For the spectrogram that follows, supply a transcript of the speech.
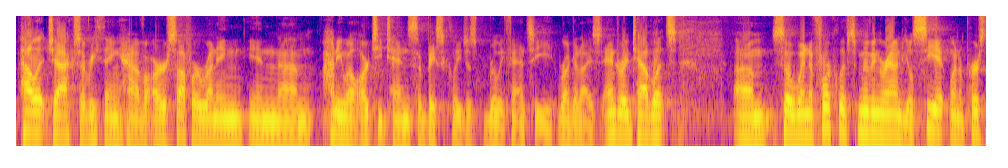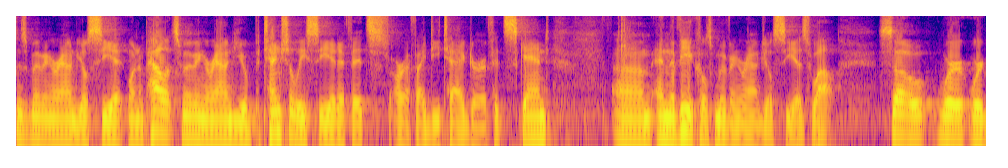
pallet jacks, everything have our software running in um, Honeywell RT10s. They're basically just really fancy ruggedized Android tablets. Um, so when a forklift's moving around, you'll see it. When a person's moving around, you'll see it. When a pallet's moving around, you'll potentially see it if it's RFID tagged or if it's scanned. Um, and the vehicle's moving around, you'll see as well. So we're, we're,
